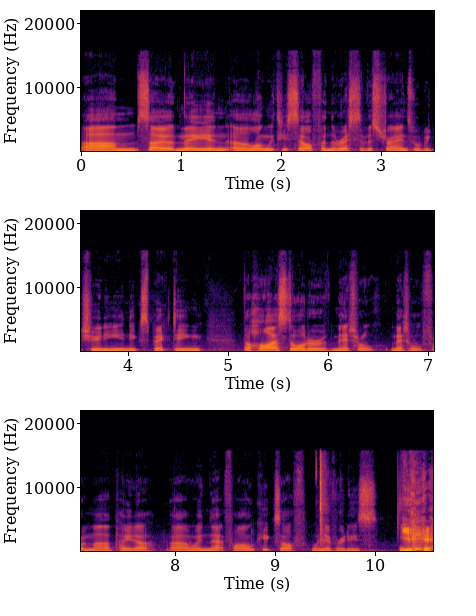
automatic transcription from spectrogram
Um, so me and uh, along with yourself and the rest of Australians will be tuning in, expecting the highest order of metal metal from uh, Peter uh, when that final kicks off, whenever it is. Yeah.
